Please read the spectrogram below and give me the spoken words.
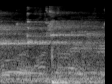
ございました。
